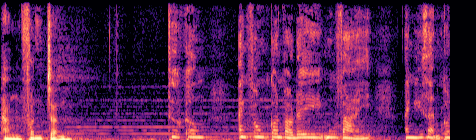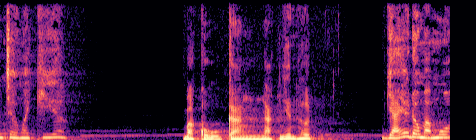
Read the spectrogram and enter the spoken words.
Hằng phân trần. Thưa không Anh Phong con vào đây mua vải. Anh ấy dặn con chờ ngoài kia Bà cụ càng ngạc nhiên hơn. Giải ở đâu mà mua?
